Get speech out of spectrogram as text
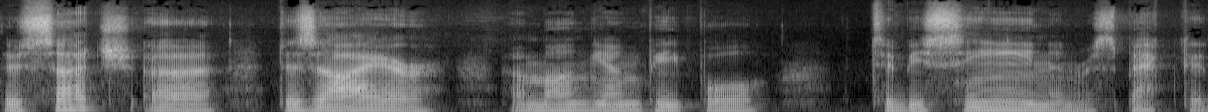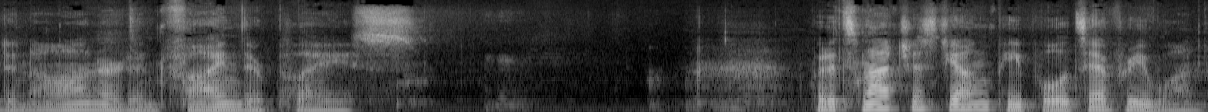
there's such a desire among young people to be seen and respected and honored and find their place. But it's not just young people, it's everyone.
